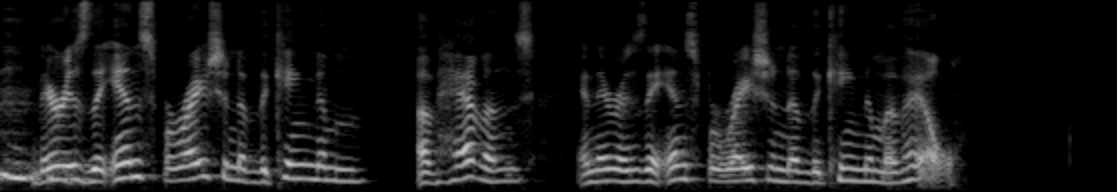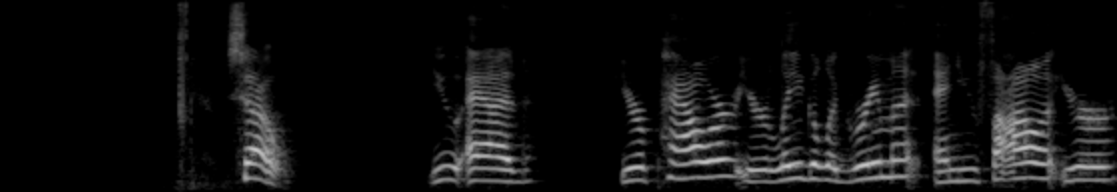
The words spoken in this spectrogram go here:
there is the inspiration of the kingdom of heavens and there is the inspiration of the kingdom of hell. So, you add your power, your legal agreement, and you file your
